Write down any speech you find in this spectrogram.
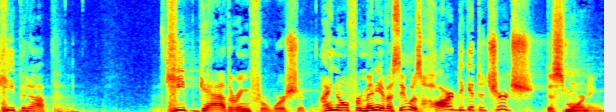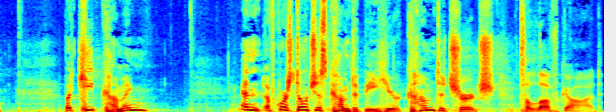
Keep it up. Keep gathering for worship. I know for many of us it was hard to get to church this morning, but keep coming. And of course, don't just come to be here, come to church to love God.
